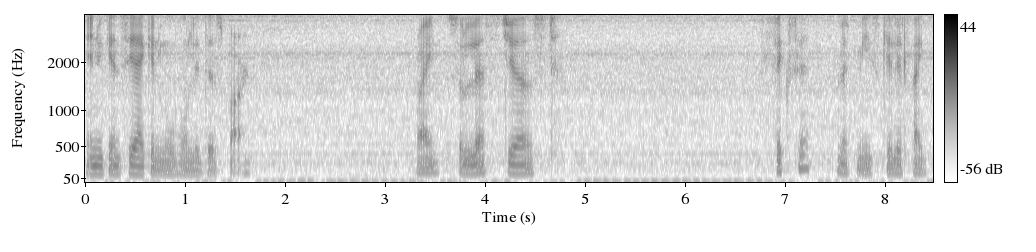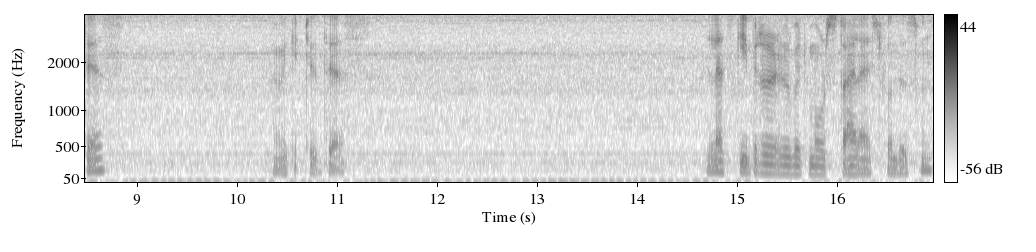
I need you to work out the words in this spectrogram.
and you can see I can move only this part. Right so let's just fix it. Let me scale it like this. And we can do this. Let's keep it a little bit more stylized for this one.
